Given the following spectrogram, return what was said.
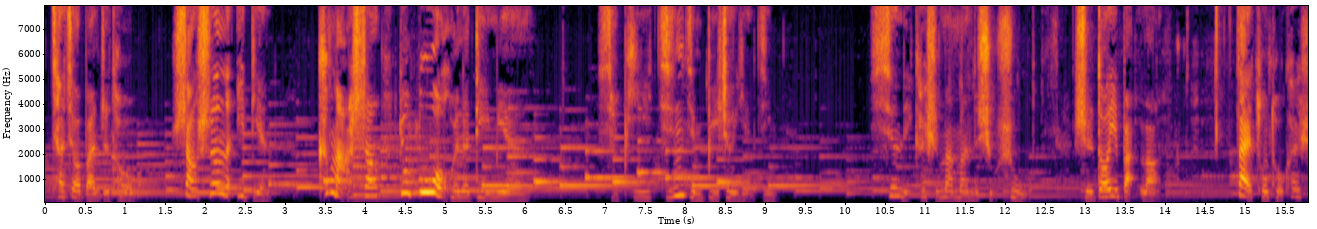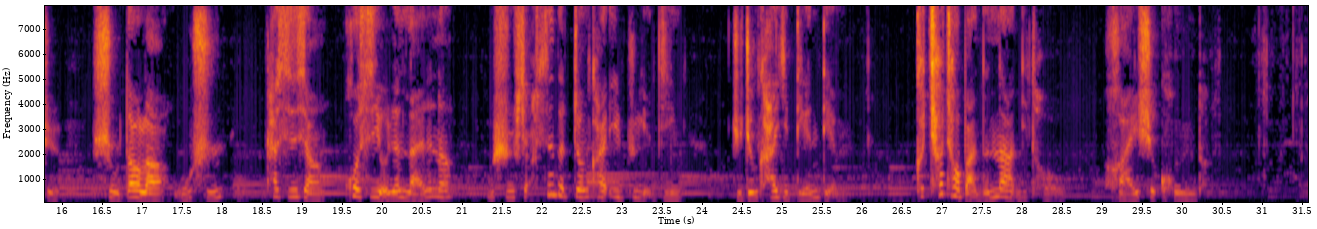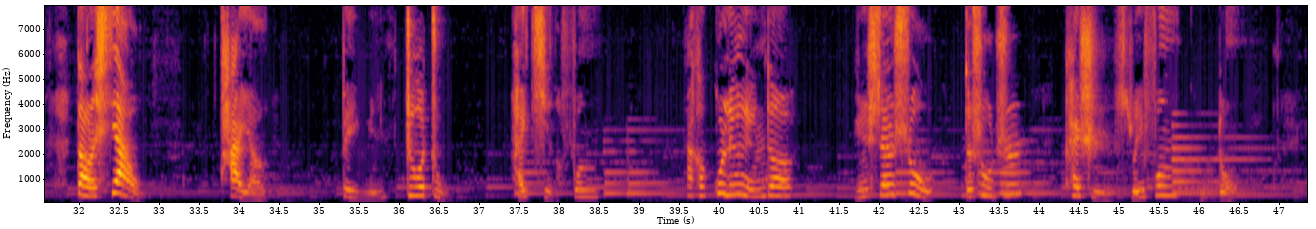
跷跷板指头上升了一点，可马上又落回了地面。小皮紧紧闭上眼睛，心里开始慢慢的数数，数到一百了，再从头开始数到了五十。他心想，或许有人来了呢，于是小心的睁开一只眼睛，只睁开一点点。可跷跷板的那一头还是空的。到了下午，太阳被云遮住，还起了风。那棵孤零零的云杉树的树枝开始随风舞动，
